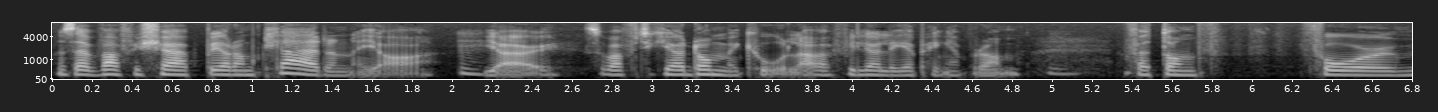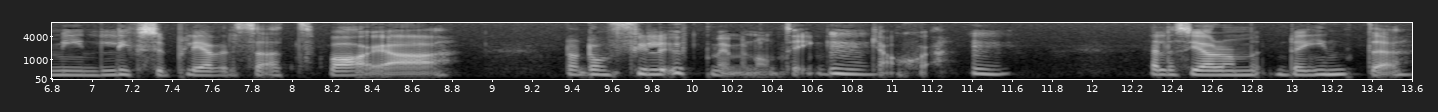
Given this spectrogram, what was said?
Men så här, varför köper jag de kläderna jag mm. gör? Så varför tycker jag de är coola? Varför vill jag lägga pengar på dem? Mm. För att de får min livsupplevelse att vara... De, de fyller upp mig med någonting mm. kanske. Mm. Eller så gör de det inte.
